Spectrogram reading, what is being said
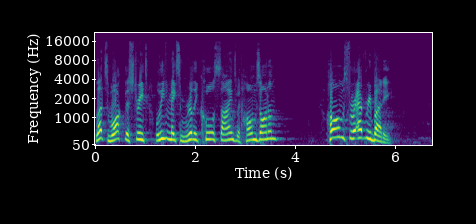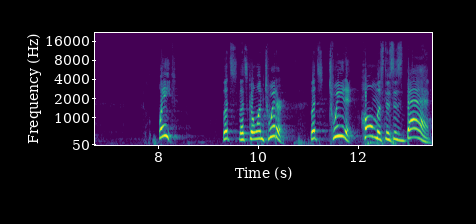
Let's walk the streets. We'll even make some really cool signs with homes on them. Homes for everybody. Wait. Let's, let's go on Twitter. Let's tweet it. Homelessness is bad.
